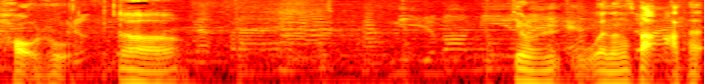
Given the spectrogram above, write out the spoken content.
好处，啊，就是我能打他。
